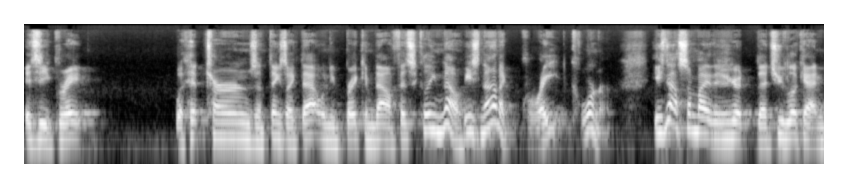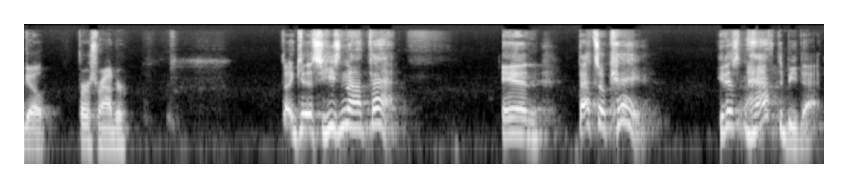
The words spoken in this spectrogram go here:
Is he great with hip turns and things like that when you break him down physically? No, he's not a great corner. He's not somebody that you that you look at and go first rounder. I guess he's not that, and that's okay. He doesn't have to be that.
